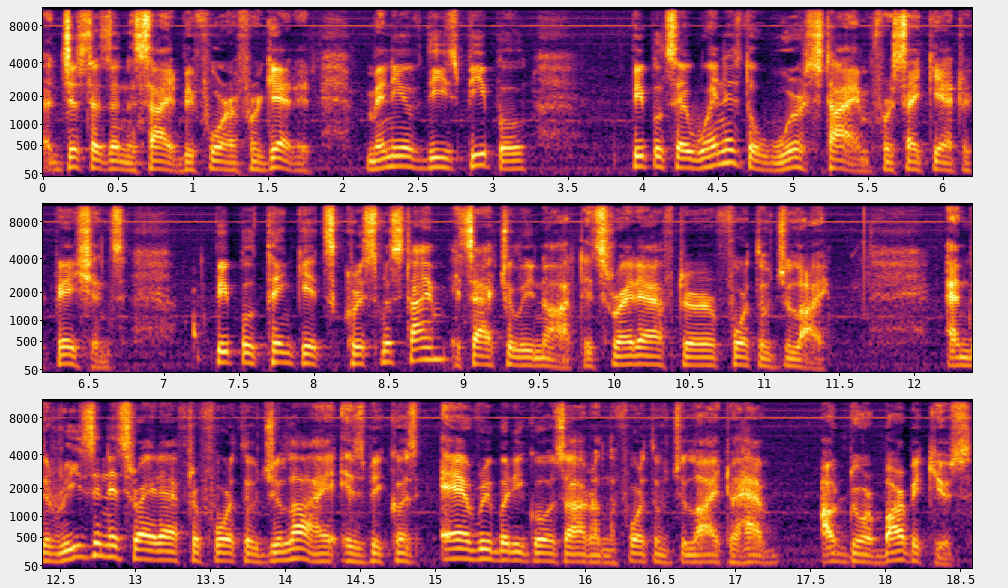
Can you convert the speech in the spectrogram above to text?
Uh, just as an aside before I forget it, many of these people, people say, when is the worst time for psychiatric patients? People think it's Christmas time. It's actually not. It's right after 4th of July. And the reason it's right after 4th of July is because everybody goes out on the 4th of July to have outdoor barbecues.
